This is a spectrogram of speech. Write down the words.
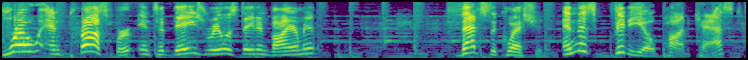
grow and prosper in today's real estate environment? That's the question. And this video podcast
